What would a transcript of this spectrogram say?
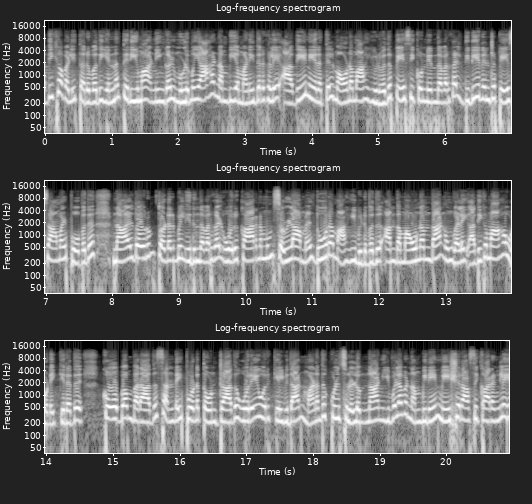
அதிக வழி தருவது என்ன தெரியுமா? நீங்கள் முழுமையாக நம்பிய மனிதர்களே அதே நேரத்தில் மௌனமாகி விடுவது பேசிக் கொண்டிருந்தவர்கள் திடீரென்று பேசாமல் போவது. நாள்தோறும் தொடர்பில் இருந்தவர்கள் ஒரு காரணமும் சொல்லாமல் தூரமாகி விடுவது அந்த மௌனம்தான் உங்களை அதிகமாக உடைக்கிறது கோபம் வராது சண்டை போட தோன்றாது. ஒரே ஒரு கேள்விதான் மனதுக்குள் சுழலும். நான் இவ்வளவு நம்பினேன் மேஷராசிக்காரங்களே.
